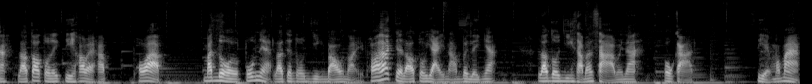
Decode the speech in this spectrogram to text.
นะ แล้วต่อตัวเล็กตีเข้าไปครับ เพราะว่า มาโดดปุ๊บเนี่ยเราจะโดนยิงเบาหน่อย เพราะถ้าเกิดเราตัวใหญ่นำไปเลยเนี่ยเราโดนยิงสามพันสามเลยนะโอกาสเสี่ยงมาก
